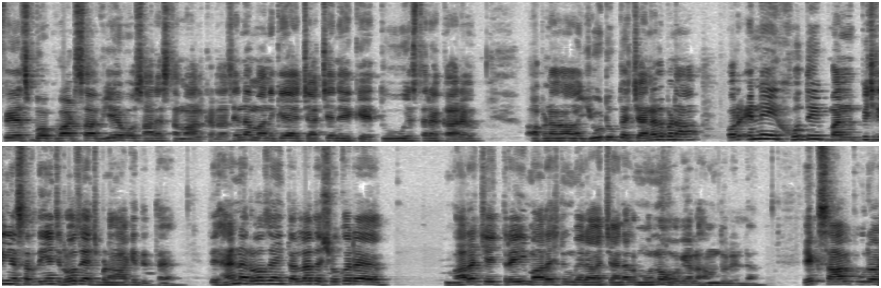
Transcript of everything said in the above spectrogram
ਫੇਸਬੁੱਕ WhatsApp ਇਹ ਉਹ ਸਾਰਾ ਇਸਤੇਮਾਲ ਕਰਦਾ ਸੀ। ਨਾ ਮਨ ਕਿਹਾ ਚਾਚੇ ਨੇ ਕਿ ਤੂੰ ਇਸ ਤਰ੍ਹਾਂ ਕਰ, ਆਪਣਾ YouTube ਦਾ ਚੈਨਲ ਬਣਾ ਔਰ ਇਹਨੇ ਖੁਦ ਹੀ ਮਨ ਪਿਛਲੀਆਂ ਸਰਦੀਆਂ 'ਚ ਰੋਜ਼ਿਆਂ 'ਚ ਬਣਾ ਕੇ ਦਿੱਤਾ ਹੈ। ਤੇ ਹੈ ਨਾ ਰੋਜ਼ਿਆਂ 'ਚ ਤਾਂ ਅੱਲਾ ਦਾ ਸ਼ੁਕਰ ਹੈ ਮਾਰਚ 'ਚ 23 ਮਾਰਚ ਨੂੰ ਮੇਰਾ ਚੈਨਲ ਮੋਨੋ ਹੋ ਗਿਆ, ਅਲਹਮਦੁਲਿਲਾ। ਇੱਕ ਸਾਲ ਪੂਰਾ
